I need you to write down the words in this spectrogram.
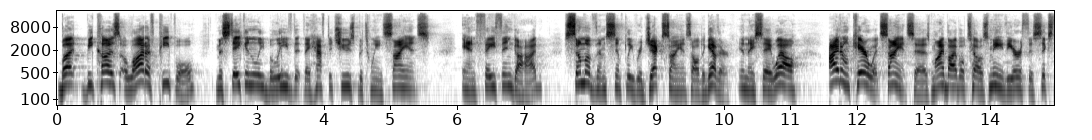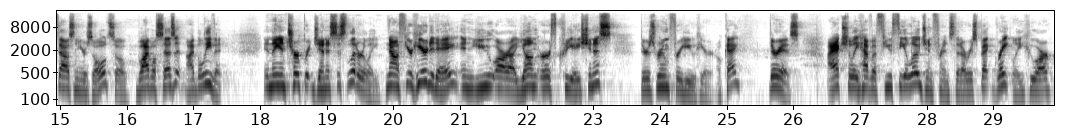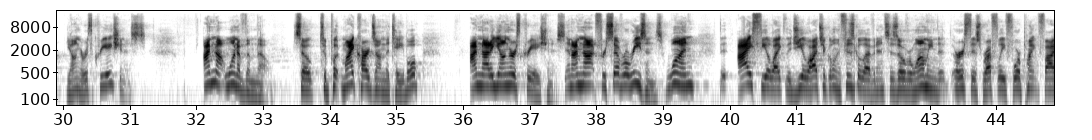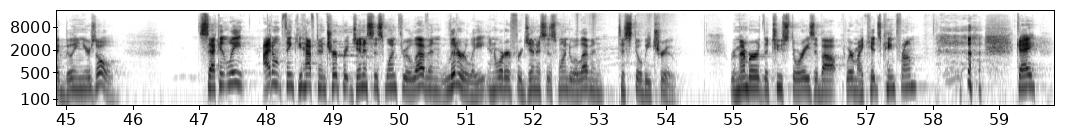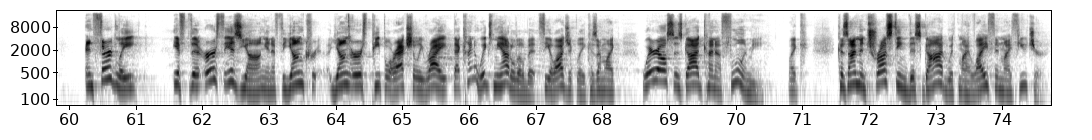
But because a lot of people mistakenly believe that they have to choose between science and faith in God, some of them simply reject science altogether. And they say, well, I don't care what science says. My Bible tells me the earth is 6,000 years old, so the Bible says it, I believe it and they interpret Genesis literally. Now, if you're here today and you are a young earth creationist, there's room for you here, okay? There is. I actually have a few theologian friends that I respect greatly who are young earth creationists. I'm not one of them, though. So, to put my cards on the table, I'm not a young earth creationist, and I'm not for several reasons. One, I feel like the geological and physical evidence is overwhelming that Earth is roughly 4.5 billion years old. Secondly, I don't think you have to interpret Genesis 1 through 11 literally in order for Genesis 1 to 11 to still be true. Remember the two stories about where my kids came from? okay? And thirdly, if the earth is young and if the young, young earth people are actually right, that kind of wigs me out a little bit theologically because I'm like, where else is God kind of fooling me? Like, because I'm entrusting this God with my life and my future.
